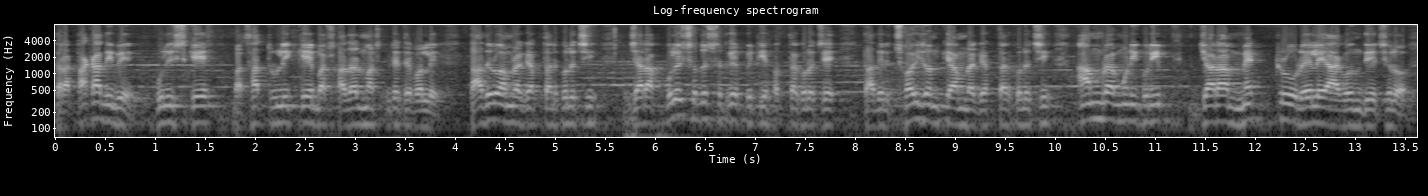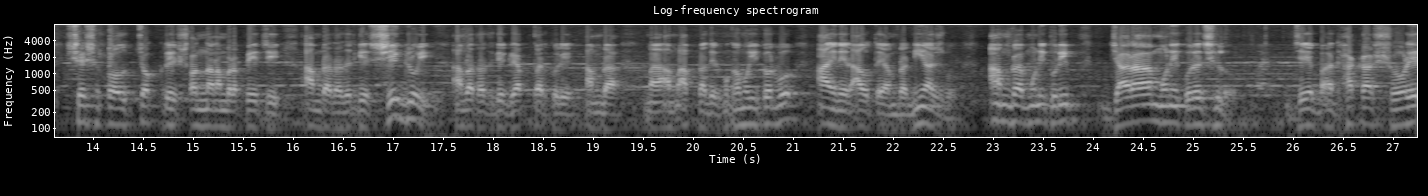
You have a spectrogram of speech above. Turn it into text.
তারা টাকা দিবে পুলিশকে বা ছাত্রলীগকে বা সাধারণ মানুষ পেটাতে পারলে তাদেরও আমরা গ্রেপ্তার করেছি। যারা পুলিশ সদস্যকে পিটিয়ে হত্যা করেছে, তাদের ছয়জনকে আমরা গ্রেপ্তার করেছি। আমরা মনে করি যারা মেট্রো রেলে আগুন দিয়েছিল, সে সকল চক্রের সন্ধান আমরা পেয়েছি। আমরা তাদেরকে শীঘ্রই আমরা তাদেরকে গ্রেপ্তার করে আমরা আপনাদের মুখোমুখি করব, আইনের আওতায় আমরা নিয়ে আসব। আমরা মনে করি যারা মনে করেছিল যে ঢাকা শহরে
